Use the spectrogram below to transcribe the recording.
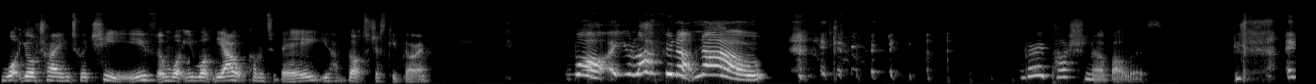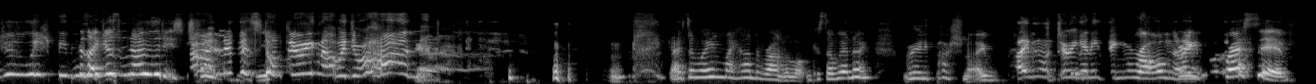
what you're trying to achieve and what you want the outcome to be, you have got to just keep going. What are you laughing at now? I'm very passionate about this. I just wish people Because I just know that it's Right, true. Liv, stop doing that with your hand. Guys, I'm waving my hand around a lot because when I'm really passionate, I'm I'm not doing anything wrong, and I very expressive.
